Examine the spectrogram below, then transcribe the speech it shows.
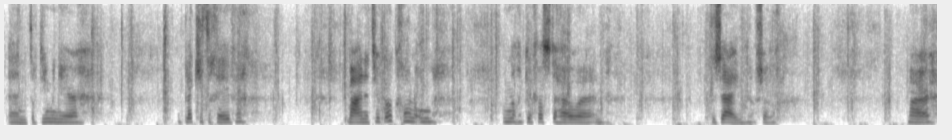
En het op die manier een plekje te geven. Maar natuurlijk ook gewoon om, om nog een keer vast te houden en te zijn of zo. Maar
